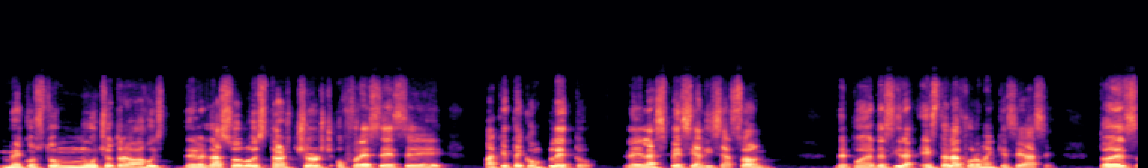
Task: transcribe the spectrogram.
Me costó mucho trabajo y de verdad solo Star Church ofrece ese paquete completo de la especialización de poder decir, esta es la forma en que se hace. Entonces,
